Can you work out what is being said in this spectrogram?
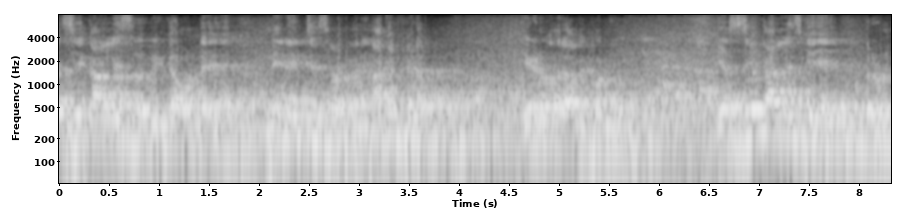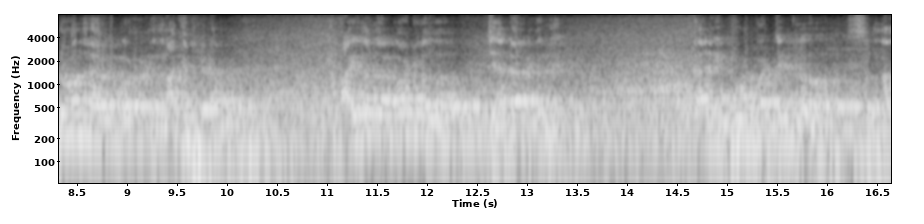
ఎస్సీ కాలనీస్ వీక్గా ఉంటే నేనే ఇచ్చేసేవాడు కానీ నాకే ఫ్రీడమ్ ఏడు వందల యాభై కోట్లు. ఎస్సీ కాలనీస్కి రెండు వందల యాభై కోట్లు ఉండింది నాకే ఫ్రీడమ్ ఐదు వందల కోట్లు జనరల్ ఉండింది కానీ ఇప్పుడు బడ్జెట్లో సున్నా.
